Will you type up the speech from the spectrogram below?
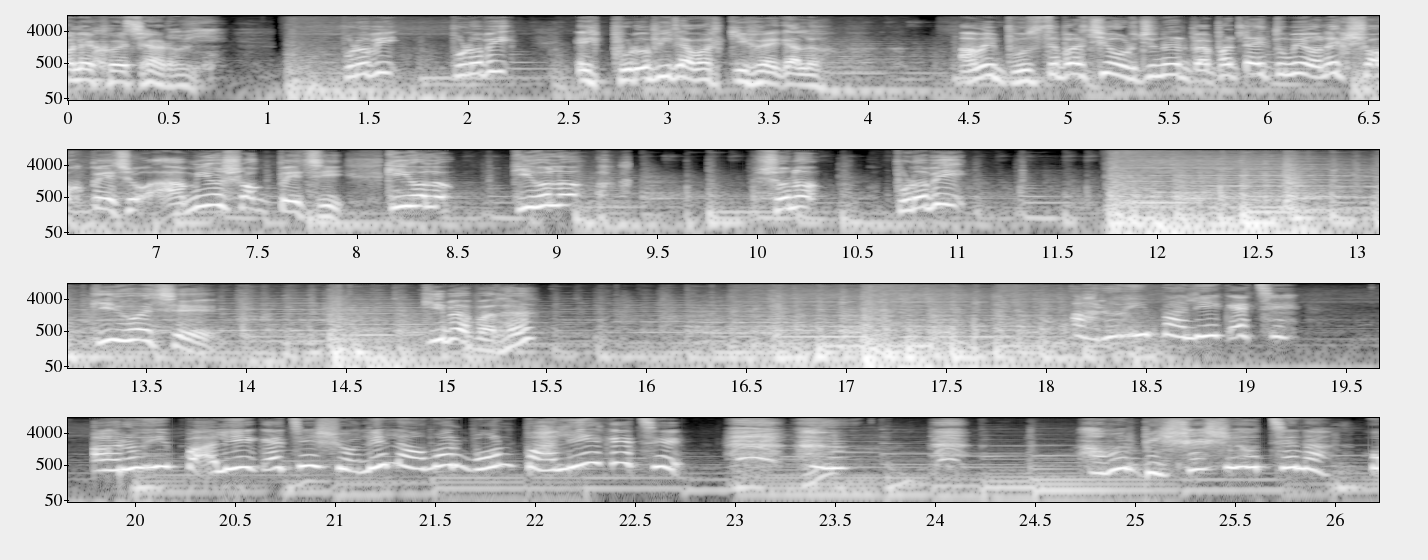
অনেক হয়েছে আরোহী পুরবি পুরবি এই পুরবির আবার কি হয়ে গেল? আমি বুঝতে পারছি অর্জুনের ব্যাপারটাই তুমি অনেক শখ পেয়েছ আমিও শখ পেয়েছি। কি হলো কি হলো? শোনো পুরবি। কি হয়েছে? কি ব্যাপার হ্যাঁ? আরোহী পালিয়ে গেছে। আরোহী পালিয়ে গেছে সলিল আমার বোন পালিয়ে গেছে। আমার বিশ্বাসই হচ্ছে না ও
